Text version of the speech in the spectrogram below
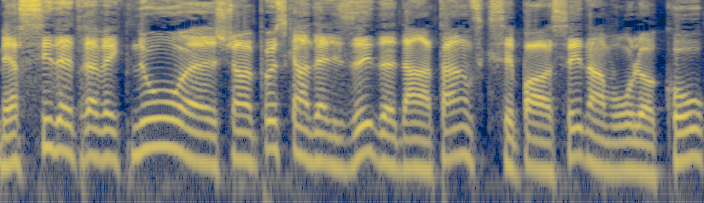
Merci d'être avec nous. Euh, je suis un peu scandalisé d'entendre ce qui s'est passé dans vos locaux.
